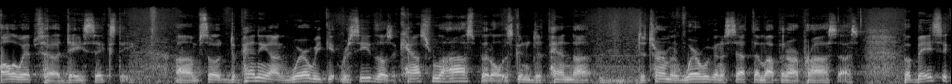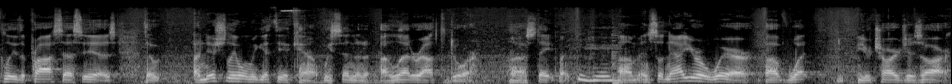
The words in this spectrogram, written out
all the way up to day 60. Um, So depending on where we get, receive those accounts from the hospital is going to depend on, determine where we're going to set them up in our process. But basically, the process is that initially when we get the account, we send a a letter out the door, a statement. Um, And so now you're aware of what your charges are.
